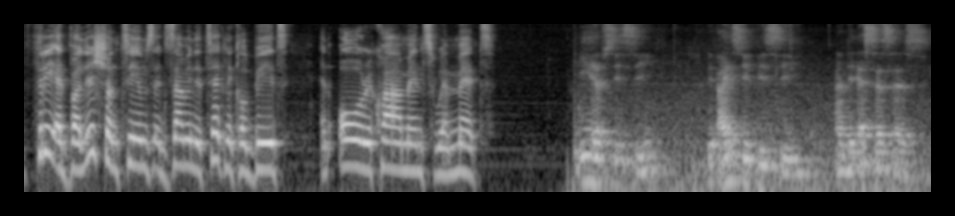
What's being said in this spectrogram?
three evaluation teams examined the technical bids and all requirements were met. EFCC, the ICPC, and the SSS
